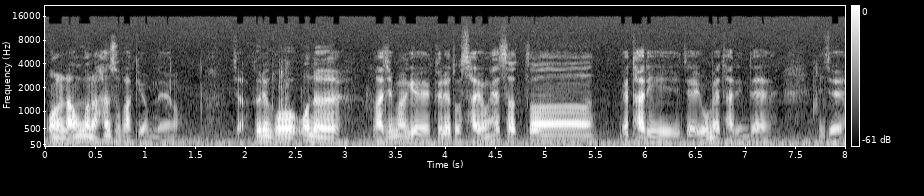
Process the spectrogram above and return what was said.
오늘 나온 거는 한 수밖에 없네요. 자 그리고 오늘 마지막에 그래도 사용했었던 메탈이 이제 요 메탈인데 이제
